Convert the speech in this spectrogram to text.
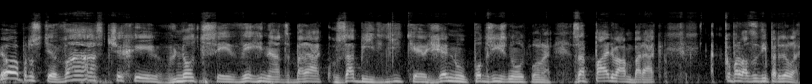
Jo, prostě vás, Čechy, v noci vyhnat z baráku, zabít dítě, ženu, podříznout, vole, zapálit vám barák a kopat vás do prdele.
